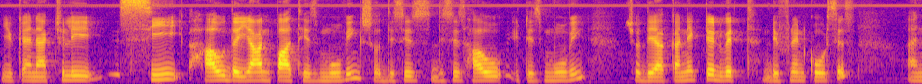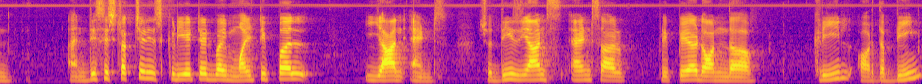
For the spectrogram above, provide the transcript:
you can actually see how the yarn path is moving. So, this is this is how it is moving. So, they are connected with different courses and and this structure is created by multiple yarn ends. So, these yarn ends are prepared on the creel or the beam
